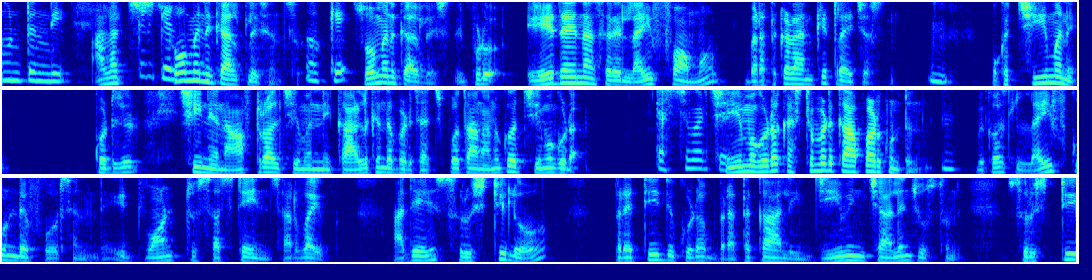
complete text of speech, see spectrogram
ఉంటుంది. అలా so many calculations okay. So many calculation ఇప్పుడు ఏదైనా సరే లైఫ్ ఫామ్ బ్రతకడానికి ట్రై చేస్తుంది. ఒక చీమని కొట్టి చూడు. చీ నేను ఆఫ్టర్ ఆల్ చీమని కాళ్ళ కింద పడి చచ్చిపోతాను అనుకో చీమ కూడా. చీమ కూడా కష్టపడి కాపాడుకుంటుంది. బికాస్ లైఫ్కి ఉండే ఫోర్స్ అంటే it want to sustain survive అదే సృష్టిలో ప్రతిదీ కూడా బ్రతకాలి జీవించాలి అని చూస్తుంది. సృష్టి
